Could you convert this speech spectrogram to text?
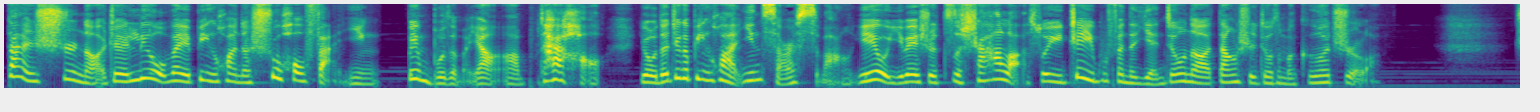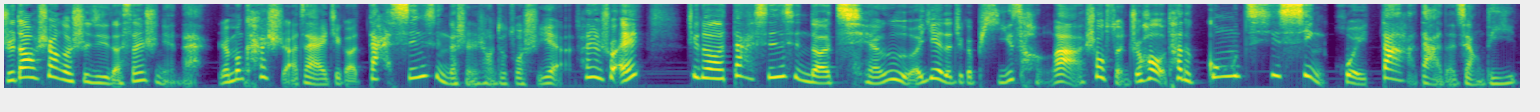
但是呢，这六位病患的术后反应。并不怎么样啊，不太好。有的这个病患因此而死亡，也有一位是自杀了。所以这一部分的研究呢，当时就这么搁置了。直到上个世纪的三十年代，人们开始啊，在这个大猩猩的身上就做实验，发现说，哎，这个大猩猩的前额叶的这个皮层啊受损之后，它的攻击性会大大的降低。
